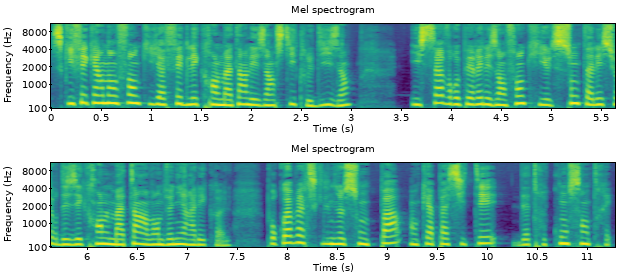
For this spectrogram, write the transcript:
Ce qui fait qu'un enfant qui a fait de l'écran le matin, les instits le disent, hein, ils savent repérer les enfants qui sont allés sur des écrans le matin avant de venir à l'école. Pourquoi? Parce qu'ils ne sont pas en capacité d'être concentrés.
